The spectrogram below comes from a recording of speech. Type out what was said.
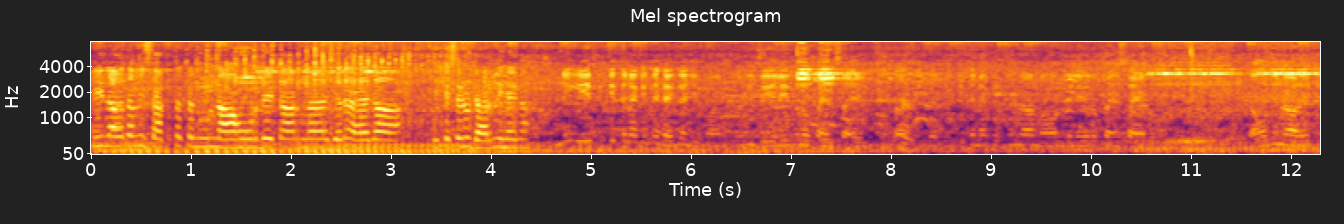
ਕੀ ਲੱਗਦਾ ਵੀ ਸਖਤ ਕਾਨੂੰਨ ਨਾ ਹੋਣ ਦੇ ਕਾਰਨ ਜਿਹੜਾ ਹੈਗਾ ਵੀ ਕਿਸੇ ਨੂੰ ਡਰ ਨਹੀਂ ਹੈਗਾ? ਨਹੀਂ, ਇਹ ਵੀ ਕਿਤੇ ਨਾ ਕਿਤੇ ਹੈਗਾ ਜੀ ਪੁਆਇੰਟ ਕਿਉਂਕਿ ਬੇਲੇਬਲ ਆਫੈਂਸ ਹੈ ਕਿਤੇ ਨਾ ਕਿਤੇ ਨਾਲ ਨਾਨ ਬੇਲੇਬਲ ਆਫੈਂਸ ਹੈ ਤਾਂ ਉਹਦੇ ਨਾਲ ਇਹਦੇ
